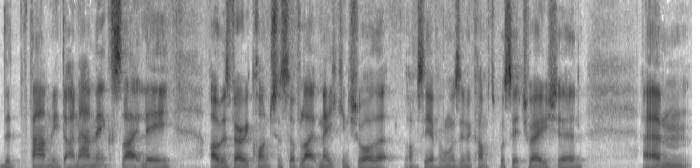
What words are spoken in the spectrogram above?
the family dynamic slightly. I was very conscious of like making sure that obviously everyone was in a comfortable situation. Um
